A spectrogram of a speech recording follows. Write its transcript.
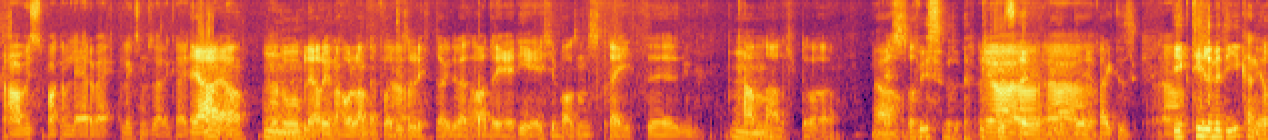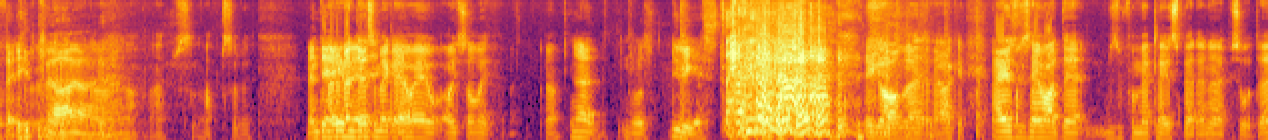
Ja, hvis du bare kan le det vekk, liksom, så er det greit. Ja, ja. Og Mm. da blir det underholdende for de som lytter. De, vet, ah, de, er, de er ikke bare sånn streite, kan alt og Mm. Ja. Besserwissere. Ja, ja, ja. Det er faktisk Ja. de, Til og med de kan gjøre feil. Ja, ja, ja. Ja, abs- absolutt. Men det, Men, men det som er greia, er jo Oi, sorry. ja, nå, Du er gjest. Jeg har eh, Ja, ok. Nei, jeg skulle si var at det, For vi pleier å spille inn en episode,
